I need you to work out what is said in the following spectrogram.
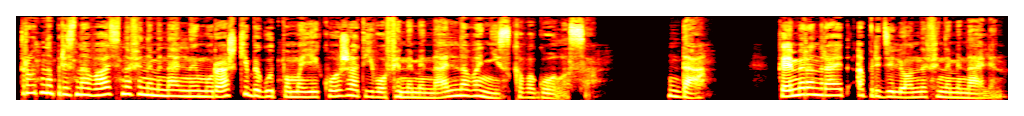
Трудно признавать, но феноменальные мурашки бегут по моей коже от его феноменального низкого голоса. Да, Кэмерон Райт определенно феноменален.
